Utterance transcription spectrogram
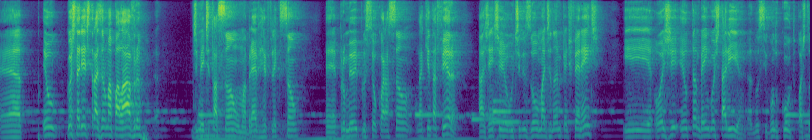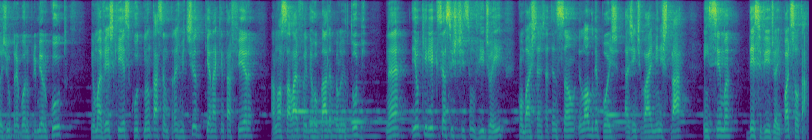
É, eu gostaria de trazer uma palavra de meditação, uma breve reflexão é, para o meu e para o seu coração. Na quinta-feira, a gente utilizou uma dinâmica diferente e hoje eu também gostaria, no segundo culto, o pastor Gil pregou no primeiro culto, e uma vez que esse culto não está sendo transmitido, porque na quinta-feira a nossa live foi derrubada pelo YouTube, né? E eu queria que você assistisse um vídeo aí com bastante atenção e logo depois a gente vai ministrar em cima desse vídeo aí. Pode soltar.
